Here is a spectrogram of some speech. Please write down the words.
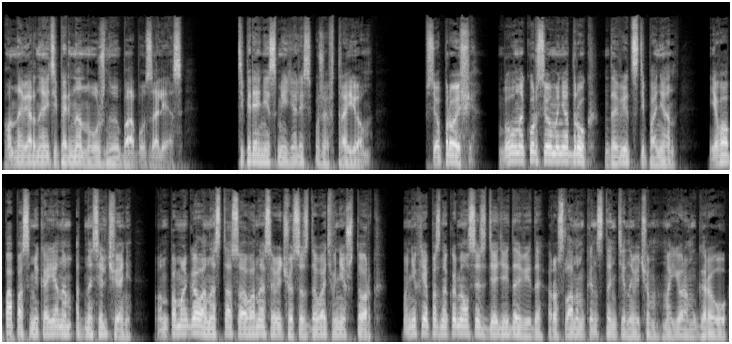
«Он, наверное, теперь на нужную бабу залез». Теперь они смеялись уже втроем. «Все проще. Был на курсе у меня друг, Давид Степанян. Его папа с Микояном односельчане. Он помогал Анастасу Аванесовичу создавать внешторг. У них я познакомился с дядей Давида, Русланом Константиновичем, майором ГРУ.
